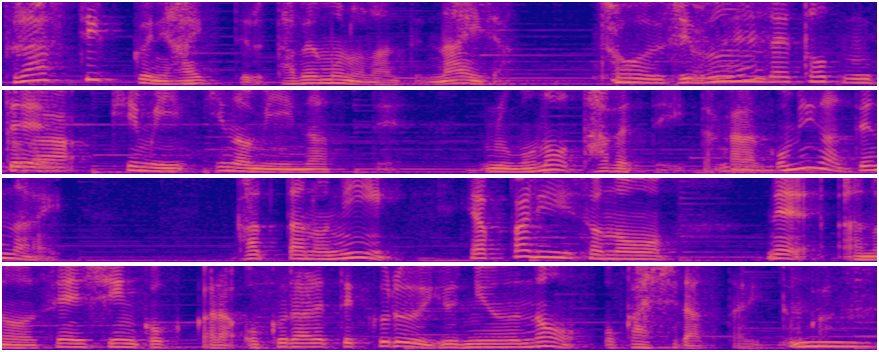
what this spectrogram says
プラスチックに入ってる食べ物なんてないじゃん。自そうですよね。分で取って木み木の実になってるものを食べていたから、うん。ゴミが出ないかったのにやっぱりそのねあの先進国から送られてくる輸入のお菓子だったりとか、うん。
